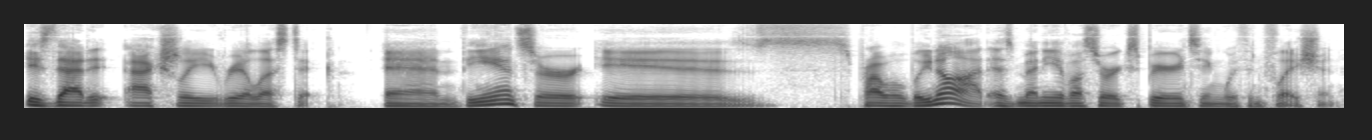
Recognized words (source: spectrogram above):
is that actually realistic? And the answer is probably not, as many of us are experiencing with inflation.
